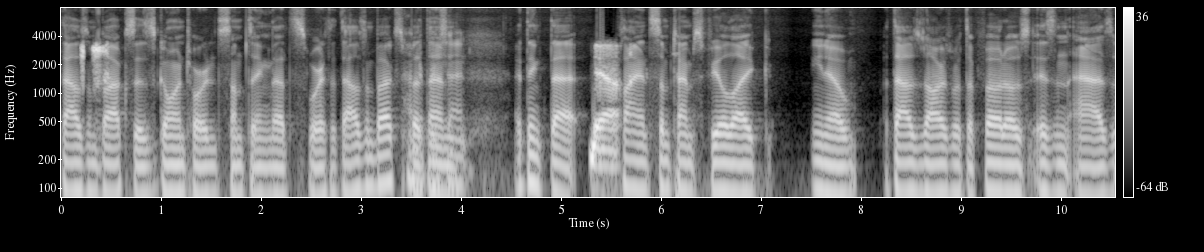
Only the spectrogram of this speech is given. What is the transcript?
thousand bucks is going towards something that's worth a thousand bucks. But then 100%. I think that Yeah. clients sometimes feel like you know a thousand dollars worth of photos isn't as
